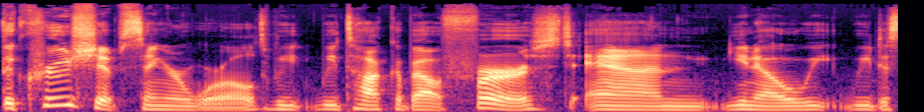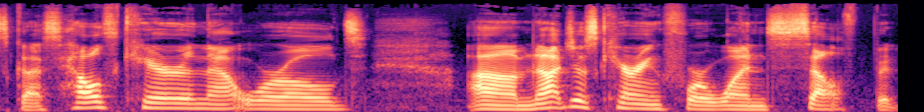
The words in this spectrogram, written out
the cruise ship singer world. We we talk about first, and you know, we we discuss healthcare in that world, um, not just caring for oneself, but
